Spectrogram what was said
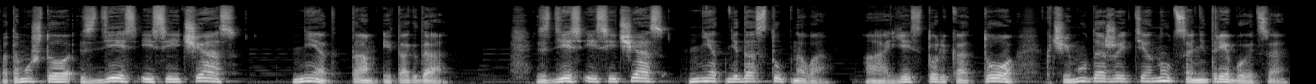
Потому что здесь и сейчас нет там и тогда. Здесь и сейчас нет недоступного, а есть только то, к чему даже тянуться не требуется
